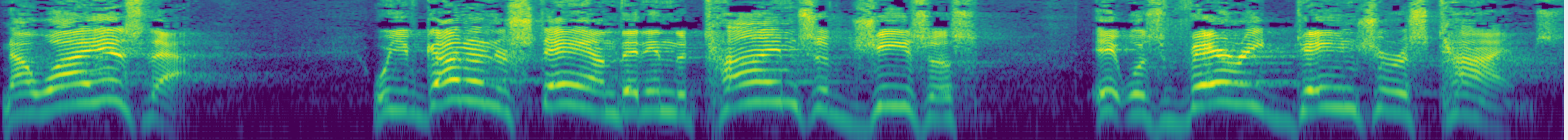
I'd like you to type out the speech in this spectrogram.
Now, why is that? Well, you've got to understand that in the times of Jesus, it was very dangerous times.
